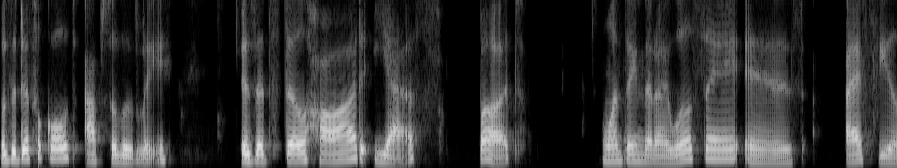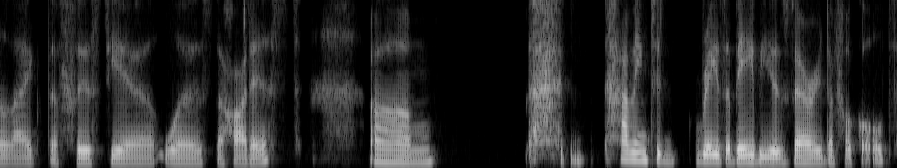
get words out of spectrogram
Was it difficult? Absolutely. Is it still hard? Yes. But one thing that I will say is I feel like the first year was the hardest. Um, having to raise a baby is very difficult.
